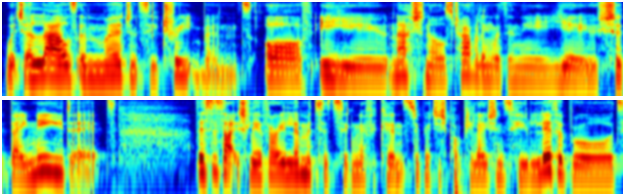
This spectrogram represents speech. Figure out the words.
which allows emergency treatment of EU nationals travelling within the EU should they need it. This is actually a very limited significance to British populations who live abroad,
